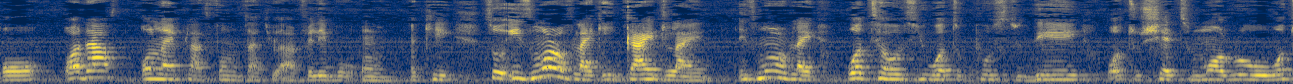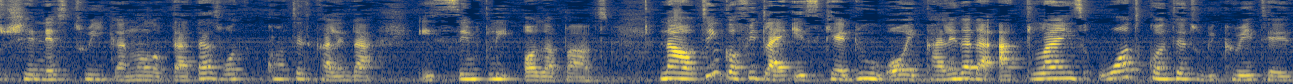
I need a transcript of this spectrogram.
or other online platforms that you are available on okay? So it's more of like a guideline. It's more of like what tells you what to post today what to share tomorrow what to share next week and all of that. That's what content calendar is simply all about now think of it like a schedule or a calendar that outlines what content will be created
